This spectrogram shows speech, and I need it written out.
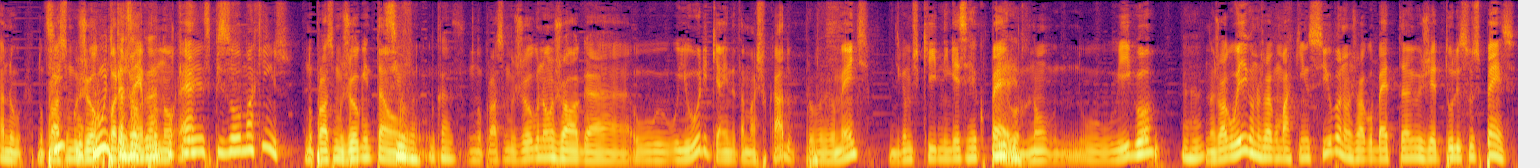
Ah, no, no próximo Sim, jogo, por tá exemplo. No, é, pisou o Marquinhos. No próximo jogo, então. Silva, no caso. No próximo jogo não joga o, o Yuri, que ainda está machucado, provavelmente. Digamos que ninguém se recupere. Igor. Não, o Igor. Uhum. Não joga o Igor, não joga o Marquinhos Silva, não joga o Betão e o Getúlio suspenso.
